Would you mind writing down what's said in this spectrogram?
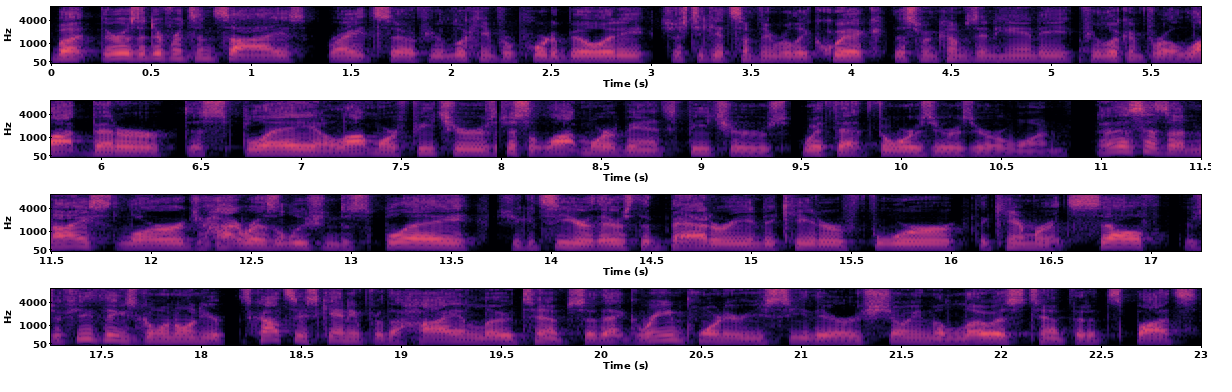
But there is a difference in size, right? So if you're looking for portability, just to get something really quick, this one comes in handy. If you're looking for a lot better display and a lot more features, just a lot more advanced features with that Thor 001. Now this has a nice, large, high resolution display. As you can see here, there's the battery indicator for the camera itself. There's a few things going on here. It's constantly scanning for the high and low temp. So that green pointer you see there is showing the lowest temp that it spots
